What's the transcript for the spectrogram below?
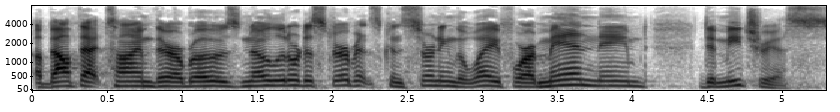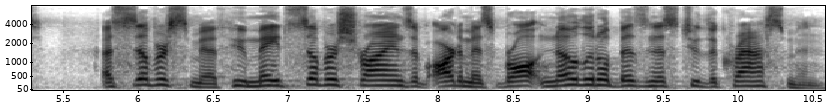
About that time, there arose no little disturbance concerning the way, for a man named Demetrius, a silversmith who made silver shrines of Artemis, brought no little business to the craftsmen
